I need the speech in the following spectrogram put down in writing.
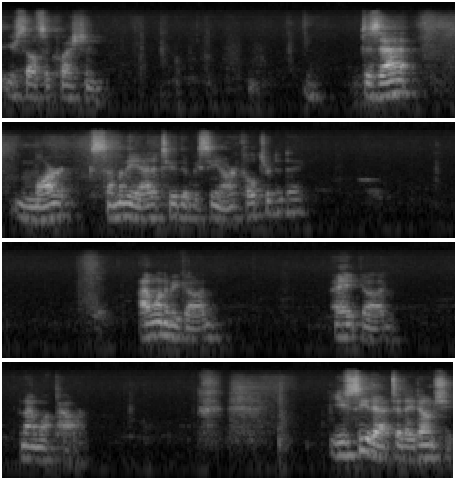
yourselves a question. Does that mark some of the attitude that we see in our culture today? I want to be God. I hate God. And I want power. you see that today, don't you?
